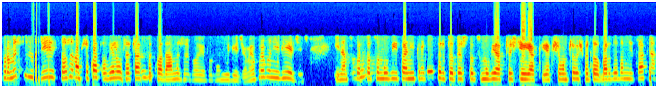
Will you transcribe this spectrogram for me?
promycznym nadzieję jest to, że na przykład o wielu rzeczach Mhm. zakładamy, że wojewoda nie wiedział. Miał prawo nie wiedzieć. I na przykład Mhm. to, co mówi pani profesor, to też to, co mówiła wcześniej, jak, jak się łączyłyśmy, to bardzo do mnie trafia,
